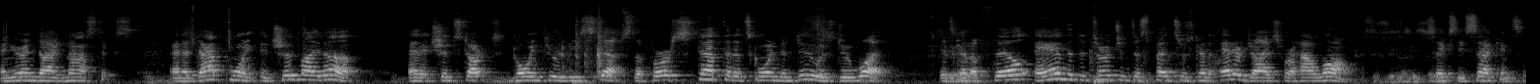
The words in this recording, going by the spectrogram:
and you're in diagnostics. And at that point, it should light up and it should start going through these steps. The first step that it's going to do is do what? It's going to fill and the detergent dispenser is going to energize for how long? 60 seconds.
